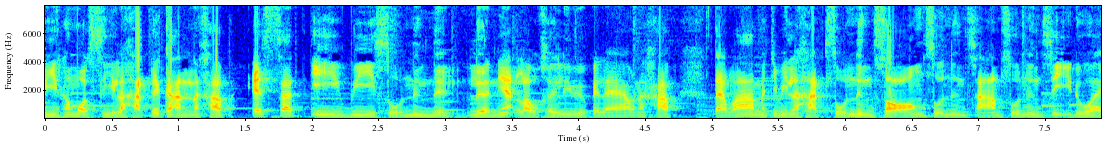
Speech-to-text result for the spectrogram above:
มีทั้งหมด 4 รหัสด้วยกันนะครับ SZEV 011 เรือนเนี้ยเราเคยรีวิวไปแล้วนะครับ แต่ว่ามันจะมีรหัส 012 013 014 ด้วย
